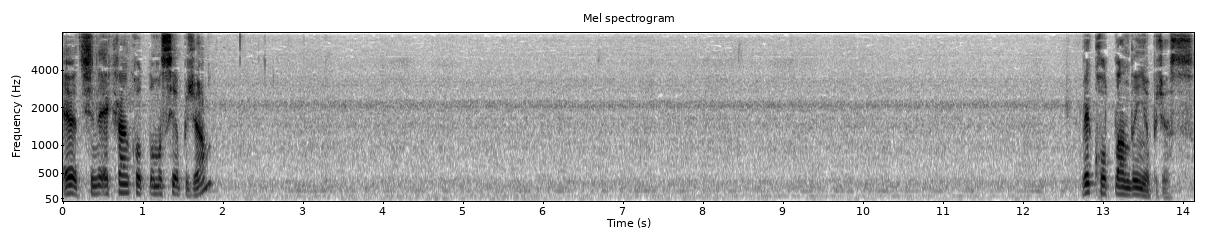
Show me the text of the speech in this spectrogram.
Evet, şimdi ekran kodlaması yapacağım. Ve kodlandığın yapacağız.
